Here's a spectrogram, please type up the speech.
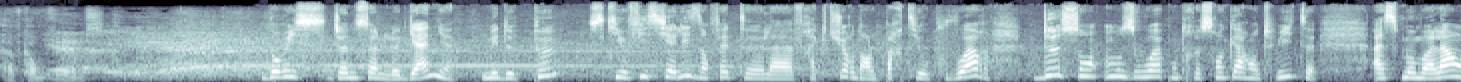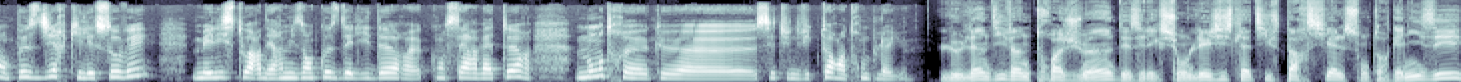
have confidence. Boris Johnson le gagne, mais de peu, ce qui officialise en fait euh, la fracture dans le parti au pouvoir. 211 voix contre 148. À ce moment-là, on peut se dire qu'il est sauvé, mais l'histoire des remises en cause des leaders euh, conservateurs montre que euh, c'est une victoire en trompe-l'œil. Le lundi 23 juin, des élections législatives partielles sont organisées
